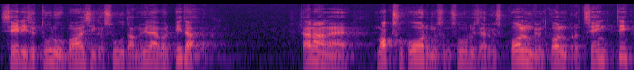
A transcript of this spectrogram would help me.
sellise tulubaasiga suudame üleval pidada tänane maksukoormus on suurusjärgus kolmkümmend kolm protsenti,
